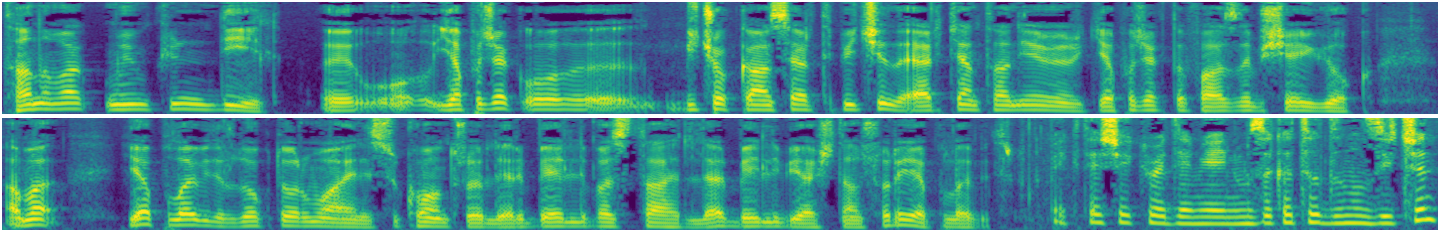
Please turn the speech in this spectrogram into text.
tanımak mümkün değil. E, o, yapacak o e, birçok kanser tipi için de erken tanıya yönelik yapacak da fazla bir şey yok. Ama yapılabilir. Doktor muayenesi, kontrolleri, belli basit tahliller belli bir yaştan sonra yapılabilir. Peki teşekkür ederim yayınımıza katıldığınız için.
